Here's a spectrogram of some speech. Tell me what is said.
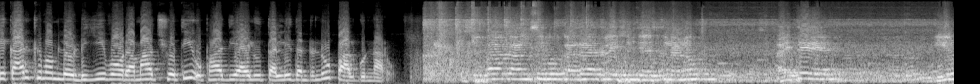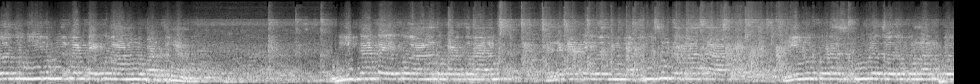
ఈ కార్యక్రమంలో డీఈఓ రమాజ్యోతి ఉపాధ్యాయులు తల్లిదండ్రులు పాల్గొన్నారు. శుభాకాంక్షలు కంగ్రాచులేషన్ చేస్తున్నాను. అయితే ఈరోజు నేను మీకంటే ఎక్కువ ఆనందపడుతున్నాను. మీకంటే ఎక్కువ ఆనందపడుతున్నాను. ఎందుకంటే ఈరోజు మిమ్మల్ని చూసిన తర్వాత నేను కూడా స్కూల్లో చదువుకున్నప్పుడు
